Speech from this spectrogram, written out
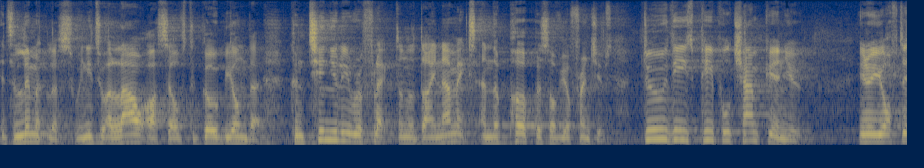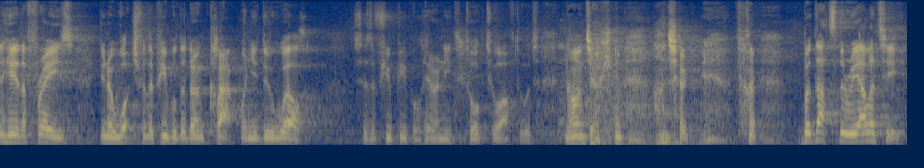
It's limitless. We need to allow ourselves to go beyond that. Continually reflect on the dynamics and the purpose of your friendships. Do these people champion you? You know, you often hear the phrase, you know, watch for the people that don't clap when you do well. There's a few people here I need to talk to afterwards. No, I'm joking. I'm joking. But, that's the reality.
